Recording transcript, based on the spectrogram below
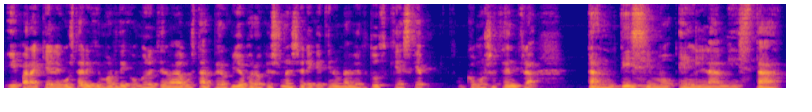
Y para quien le gusta Ricky Morty, Community le va a gustar, pero yo creo que es una serie que tiene una virtud que es que como se centra tantísimo en la amistad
